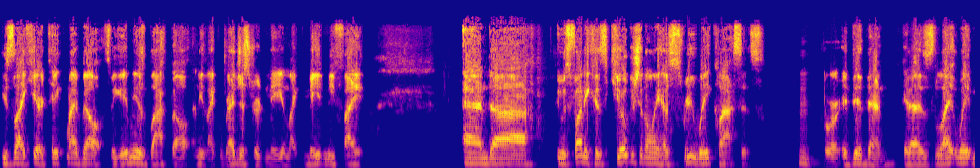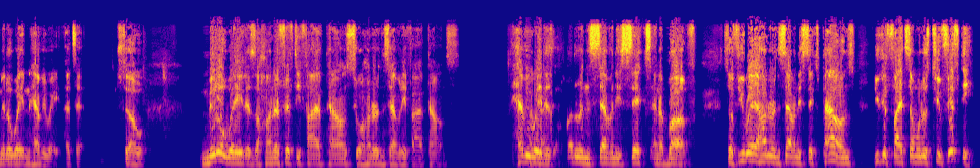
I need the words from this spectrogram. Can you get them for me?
He's like, "Here, take my belt." So he gave me his black belt and he like registered me and like made me fight. And uh, it was funny because Kyokushin only has three weight classes, Hmm. or it did then. It has lightweight, middleweight, and heavyweight. That's it. So middleweight is 155 pounds to 175 pounds. Heavyweight Okay. is 176 and above. So if you weigh 176 pounds, you could fight someone who's 250.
